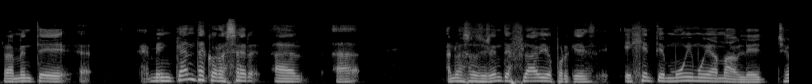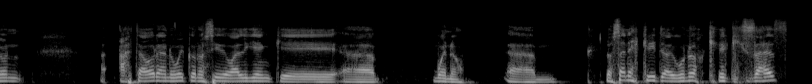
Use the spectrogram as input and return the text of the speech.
realmente me encanta conocer a, a, nuestros oyentes, Flavio, porque es, gente muy, muy amable. Yo hasta ahora no he conocido a alguien que, bueno, los han escrito algunos que quizás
